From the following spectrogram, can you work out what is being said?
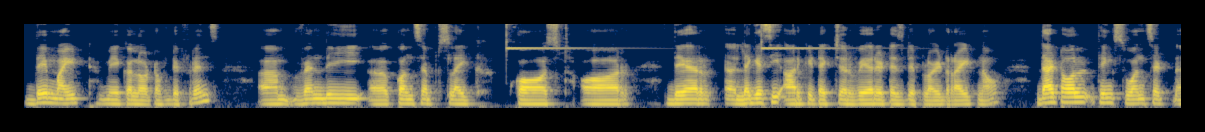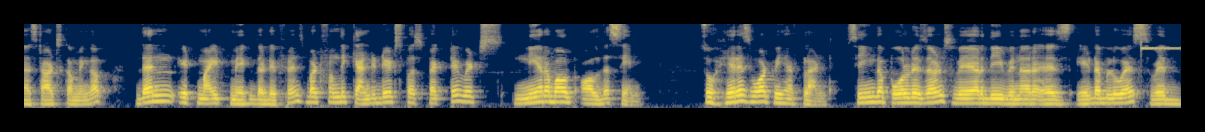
they might make a lot of difference um, when the uh, concepts like cost or their uh, legacy architecture where it is deployed right now, that all things once it uh, starts coming up, then it might make the difference. But from the candidate's perspective, it's near about all the same. So here is what we have planned. Seeing the poll results where the winner is AWS with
